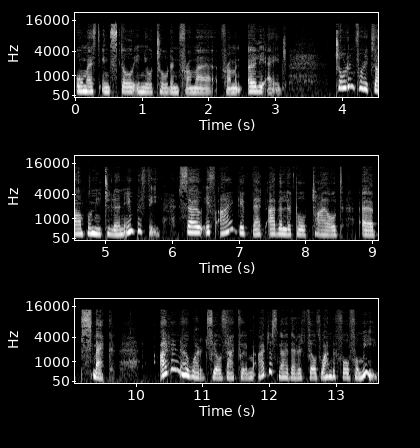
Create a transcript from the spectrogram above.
almost instill in your children from a from an early age. Children, for example, need to learn empathy. So if I give that other little child a smack, I don't know what it feels like for him. I just know that it feels wonderful for me.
